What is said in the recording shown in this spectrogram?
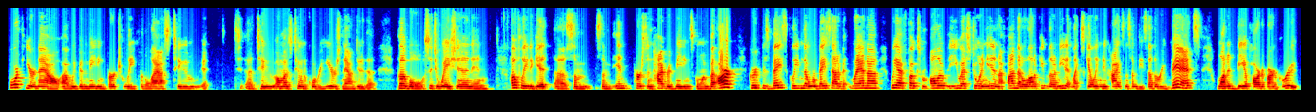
fourth year now. Uh, we've been meeting virtually for the last two, uh, two almost two and a quarter years now due to the global situation and hopefully to get uh, some some in-person hybrid meetings going. But our group is basically, even though we're based out of Atlanta, we have folks from all over the U.S. joining in. And I find that a lot of people that I meet at like Scaling New Heights and some of these other events wanted to be a part of our group.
